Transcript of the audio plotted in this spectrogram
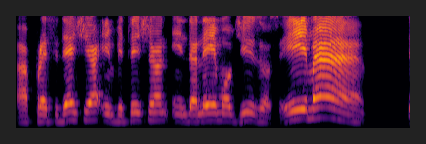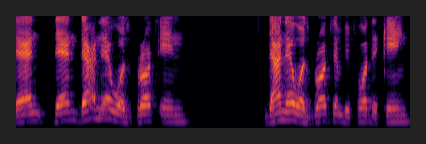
a presidential invitation in the name of Jesus. Amen. Then, then Daniel was brought in. Daniel was brought in before the king,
